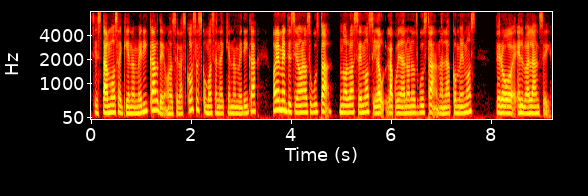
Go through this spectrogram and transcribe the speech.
si estamos aquí en América, debemos hacer las cosas como hacen aquí en América Obviamente, si no nos gusta, no lo hacemos. Si la, comida no nos gusta, no la comemos. Pero el balance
